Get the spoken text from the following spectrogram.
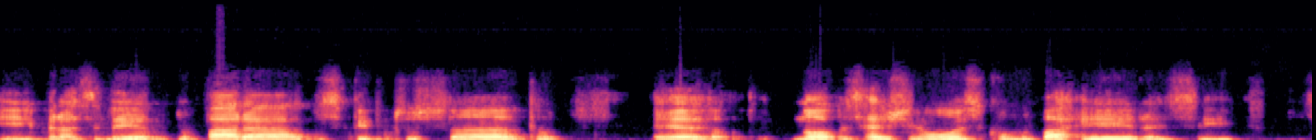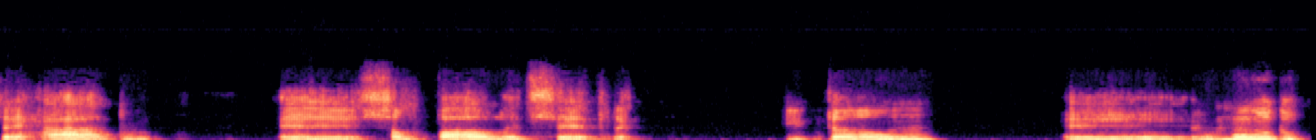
e brasileiro, do Pará, do Espírito Santo, é, novas regiões como Barreiras e Cerrado, é, São Paulo, etc. Então, é, o mundo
